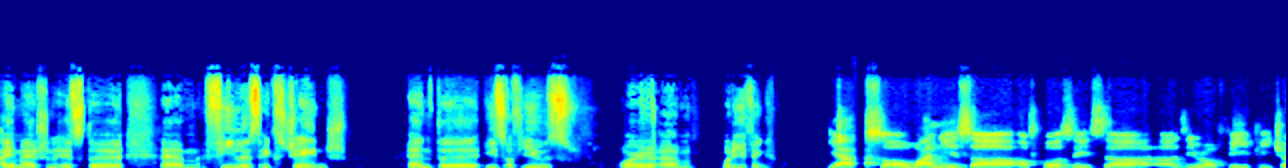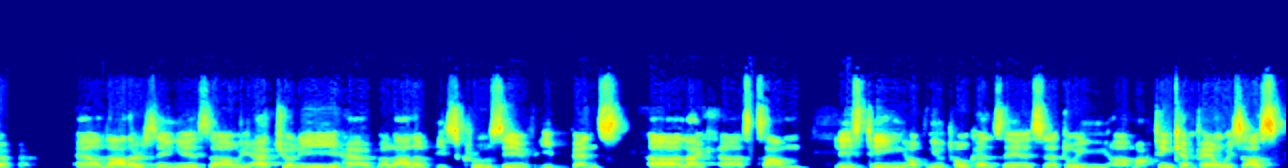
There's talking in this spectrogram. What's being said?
I imagine, is the um, feeless exchange and the ease of use, or um, what do you think? Yeah, so one is uh, of course is uh, a zero fee feature, and the other thing is uh, we actually have a lot of exclusive events, uh, like uh, some listing of new tokens is uh, doing a marketing campaign with us.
